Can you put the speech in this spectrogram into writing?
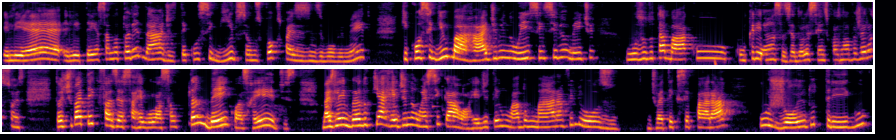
ele é, ele tem essa notoriedade de ter conseguido ser um dos poucos países em desenvolvimento que conseguiu barrar e diminuir sensivelmente o uso do tabaco com crianças e adolescentes, com as novas gerações. Então a gente vai ter que fazer essa regulação também com as redes, mas lembrando que a rede não é cigarro, a rede tem um lado maravilhoso. A gente vai ter que separar o joio do trigo,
